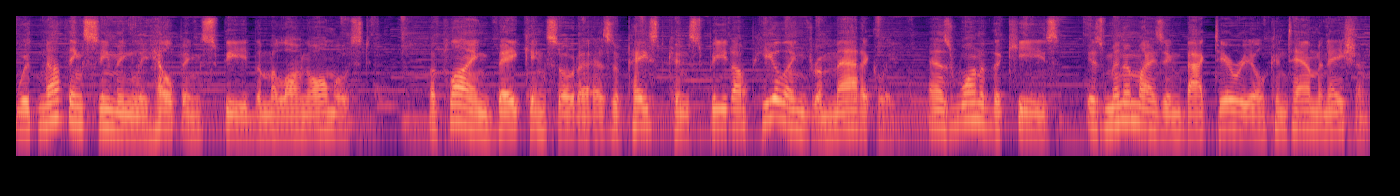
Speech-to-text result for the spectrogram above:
with nothing seemingly helping speed them along almost. Applying baking soda as a paste can speed up healing dramatically, as one of the keys is minimizing bacterial contamination.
